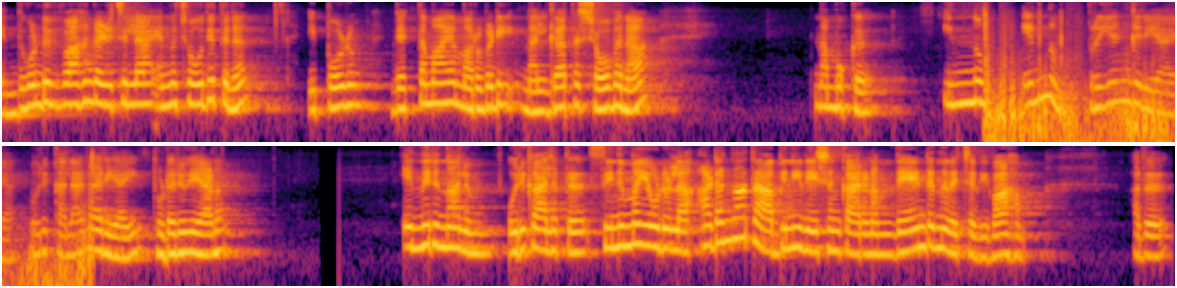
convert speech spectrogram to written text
എന്തുകൊണ്ട് വിവാഹം കഴിച്ചില്ല എന്ന ചോദ്യത്തിന് ഇപ്പോഴും വ്യക്തമായ മറുപടി നൽകാത്ത ശോഭന നമുക്ക് ഇന്നും എന്നും പ്രിയങ്കരിയായ ഒരു കലാകാരിയായി തുടരുകയാണ്. എന്നിരുന്നാലും ഒരു കാലത്ത് സിനിമയോടുള്ള അടങ്ങാത്ത അഭിനിവേശം കാരണം വേണ്ടെന്ന് വെച്ച വിവാഹം. അത്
